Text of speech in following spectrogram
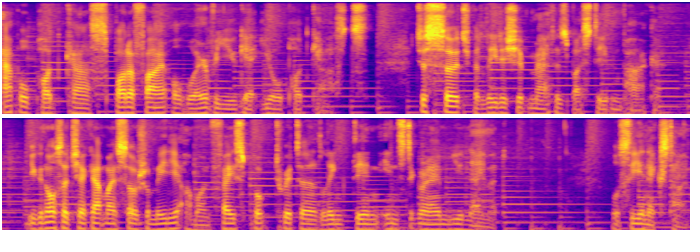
Apple Podcasts, Spotify, or wherever you get your podcasts. Just search for Leadership Matters by Stephen Parker. You can also check out my social media. I'm on Facebook, Twitter, LinkedIn, Instagram, you name it. We'll see you next time.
